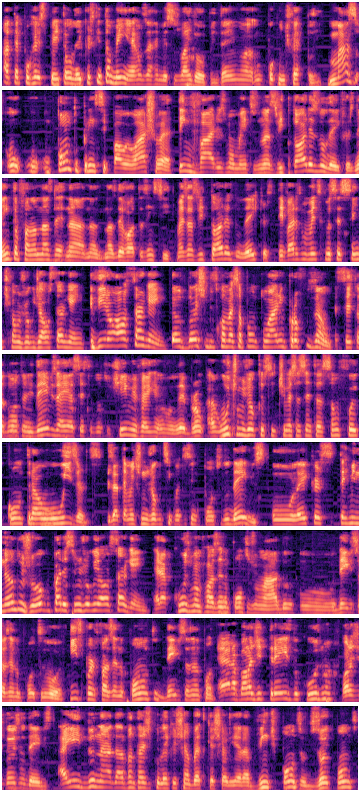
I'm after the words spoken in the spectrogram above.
até por respeito ao Lakers, que também erra os arremessos wide open. Tem um, um pouquinho de fair play. Mas o, o, o, ponto principal, eu acho, é, tem vários momentos nas vitórias do Lakers, nem tô falando nas, de, na, na, nas derrotas em si, mas as vitórias do Lakers, tem vários momentos que você sente que é um jogo de All-Star Game. E vira um All-Star Game. Então os dois times começam a pontuar em profusão. A sexta do Anthony Davis, aí a sexta do outro time, LeBron. O último jogo que eu tive essa sensação foi contra o Wizards, exatamente no jogo de 55 pontos do Davis. O Lakers, terminando o jogo, parecia um jogo de All-Star Game. Era Kuzma fazendo ponto de um lado, o Davis fazendo ponto do outro. Kispert fazendo ponto, Davis fazendo ponto. Era bola de 3 do Kuzma, bola de 2 do Davis. Aí, do nada, a vantagem que o Lakers tinha aberto, que acho que era 20 pontos ou 18 pontos,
